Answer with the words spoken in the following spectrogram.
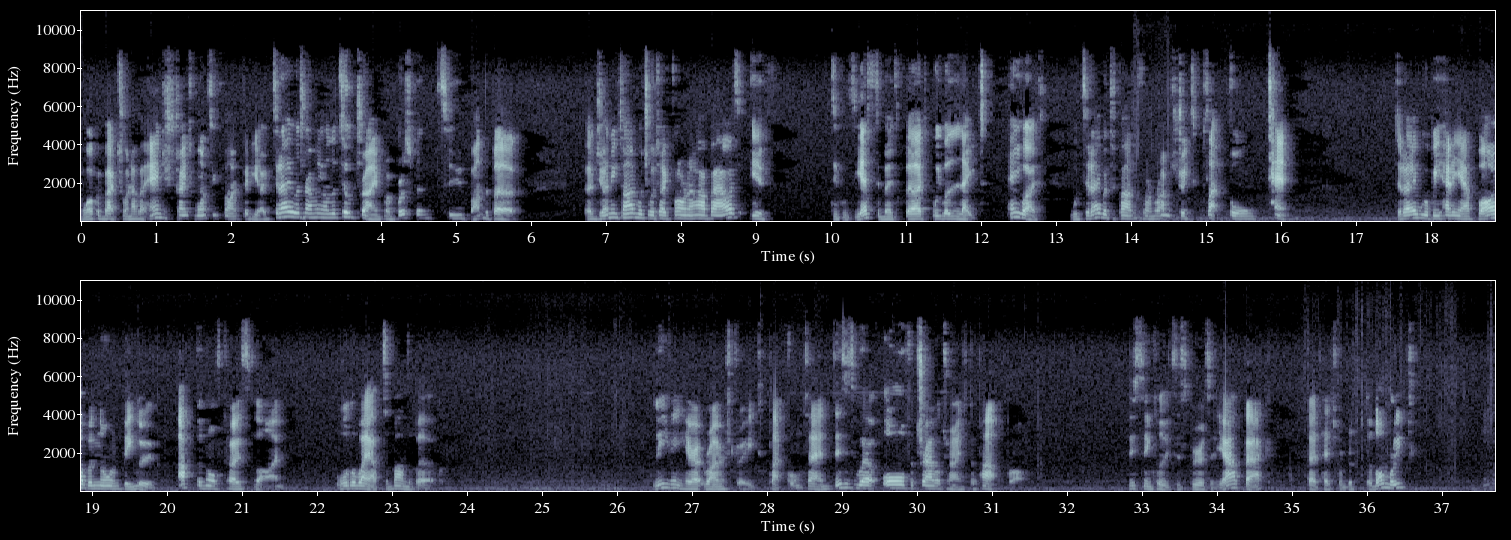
welcome back to another Andrew's Trains 125 video. Today we're travelling on the Tilt train from Brisbane to Bundaberg. A journey time which will take four and a half hours if it was the estimate, but we were late. Anyways, well today we're departing from Roma Street to platform 10. Today we'll be heading out via the Normanby Loop, up the North Coast line, all the way up to Bundaberg. Leaving here at Roma Street, platform 10, this is where all the travel trains depart from. This includes the Spirit of the Outback, that heads from Brisbane to Longreach,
